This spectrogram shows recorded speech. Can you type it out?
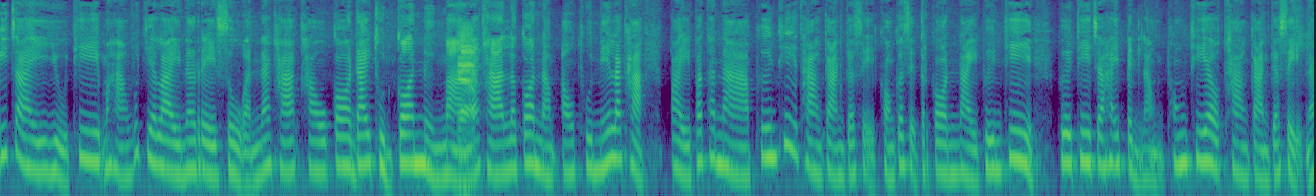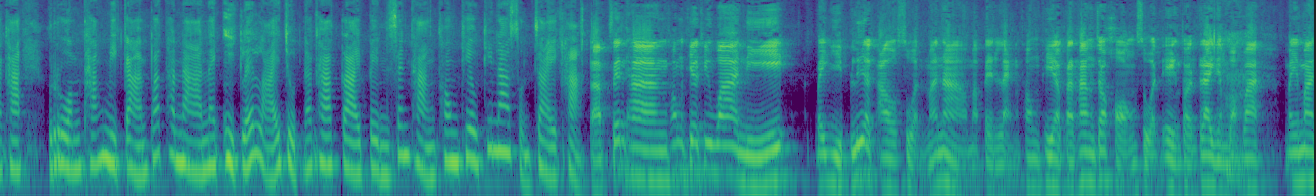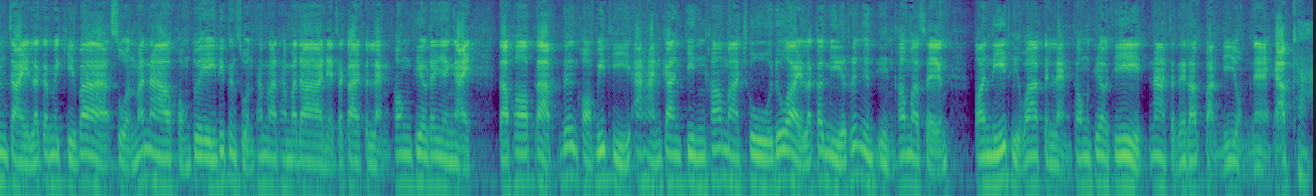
วิจัยอยู่ที่มหาวิทยาลัยนเรศวรนะคะเขาก็ได้ทุนก้อนหนึ่งมาครับนะคะ แล้วก็นำเอาทุนนี้แหละค่ะ ไปพัฒนาพื้นที่ทางการเกษตรของเกษตรกรในพื้นที่ เพื่อที่จะให้เป็นแหล่งท่องเที่ยวทางการเกษตรนะคะ รวมทั้งมีการพัฒนาในอีกหลาย ๆ จุดนะคะ กลายเป็นเส้นทางท่องเที่ยวที่น่าสนใจค่ะครับเส้นทางท่องเที่ยวที่ว่านี้ ไปหยิบเลือกเอาสวนมะนาวมาเป็นแหล่งท่องเที่ยวกระทั่งเจ้าของสวนเองตอนแรกยังบอกว่าไม่มั่นใจแล้วก็ไม่คิดว่าสวนมะนาวของตัวเองที่เป็นสวนธรรมดาธรรมดาเนี่ยจะกลายเป็นแหล่งท่องเที่ยวได้ยังไง แต่พอปรับเรื่องของวิถีอาหารการกินเข้ามาชูด้วย แล้วก็มีเรื่องอื่น ๆ เข้ามาเสริม ตอนนี้ถือว่าเป็นแหล่งท่องเที่ยวที่น่าจะได้รับความนิยมแน่ครับค่ะ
